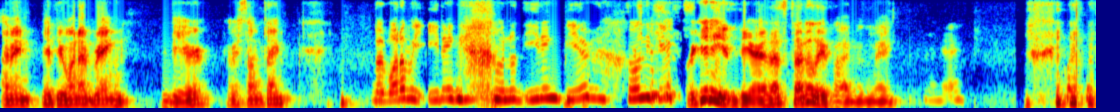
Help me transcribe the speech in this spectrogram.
I mean, if you want to bring beer or something, But what are we eating? We're not eating beer. Only beer. we can eat beer. That's totally fine with me. Okay.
